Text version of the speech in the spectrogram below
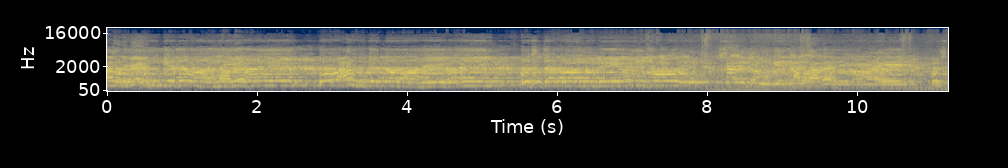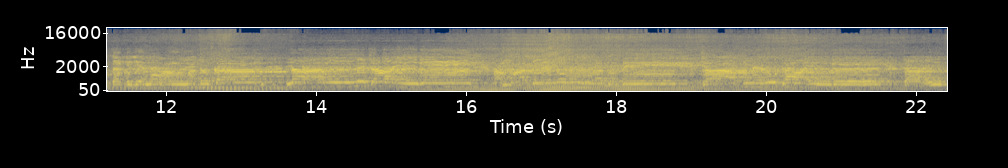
माइक लगा दो देखिए। जो उनके दीवाने लावे। हैं वो उनके तराने हैं गुस्तकान भी हैं जो शैतान के लावे। दीवाने गाए गुस्तक जे मोहम्मद का नाम मिटाएंगे हम खत्म नबूवत पे जात में लुटाएंगे तारीफ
